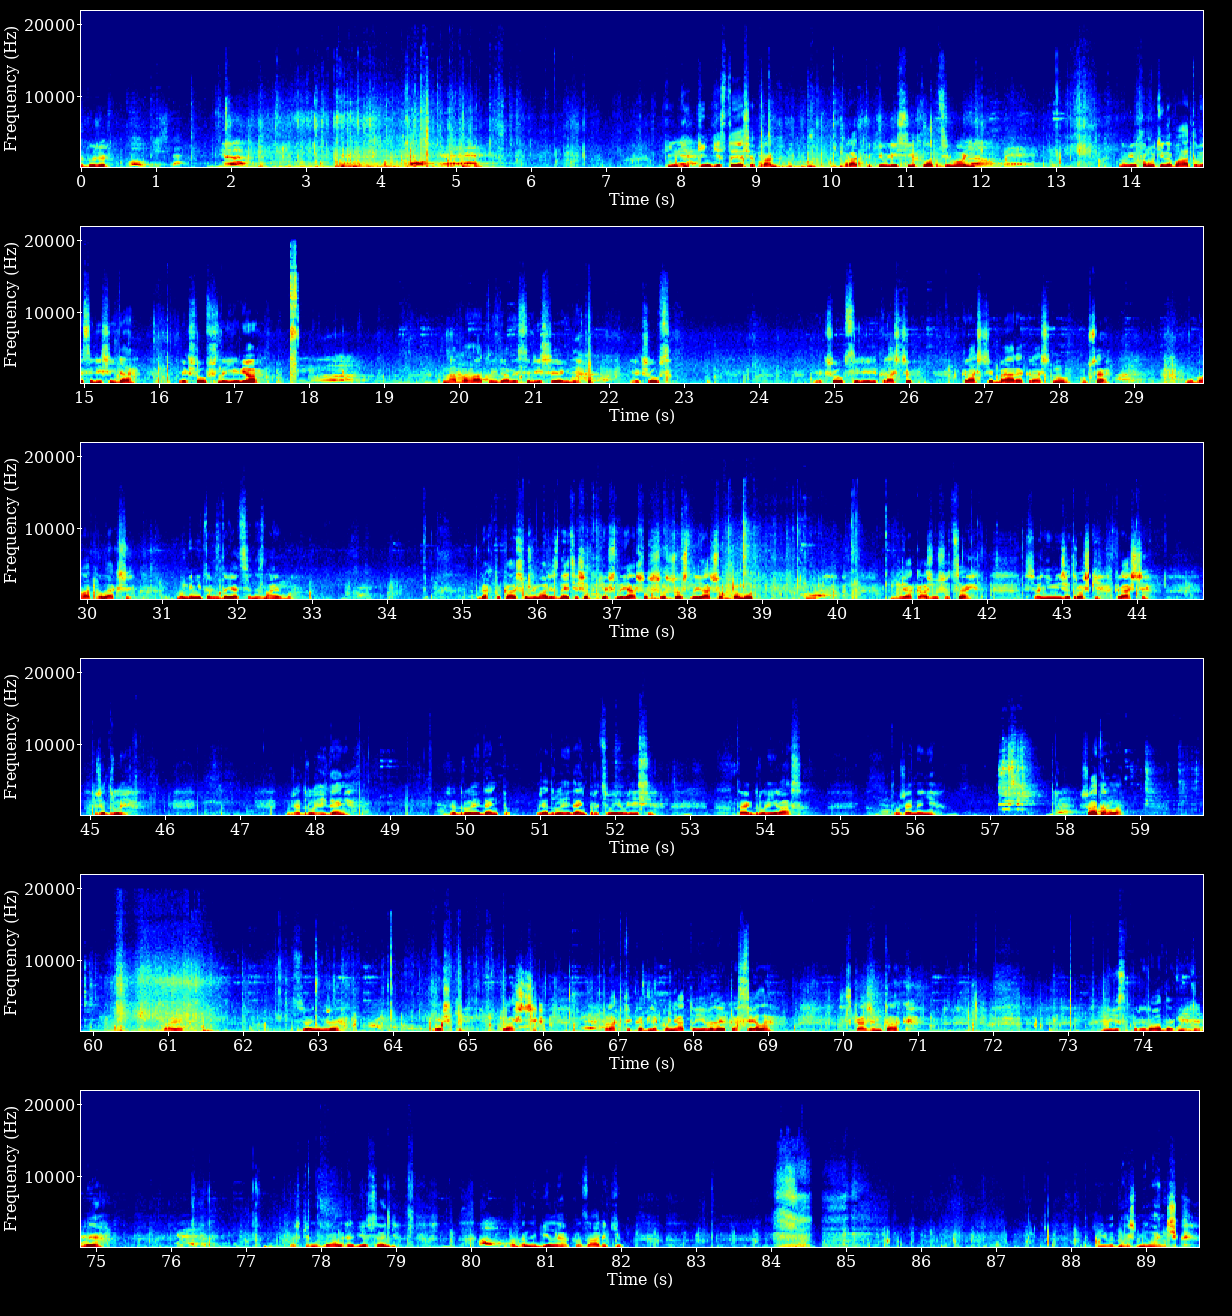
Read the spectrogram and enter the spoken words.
Не дуже. О, віста. Є. Кінь, ді- кінь прак, практики в лісі і хлопці мої. Ну він в хомуті набагато веселіше йде, якщо в шлеї. Йо! Набагато йде веселіше, як якщо в, якщо в селі. Краще, краще бере, краще, ну, взагалі, набагато легше. Ну мені так здається, не знаю, бо. Дехто каже, що нема різниці, що таке шлея, що, що, що шлея, що хамут. Ну, я кажу, що цей. Сьогодні він вже трошки краще. Вже другий. Вже другий день. Вже другий день, вже другий день працює в лісі. Так як другий раз. То вже нині. Що там була? Так як сьогодні вже трошки краще. Практика для коня то є велика сила, скажімо так. Ліс, природа і гриби. Трошки назбирали грибів сьогодні. Правда, не білих, а козариків. Такий от наш міланчик.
